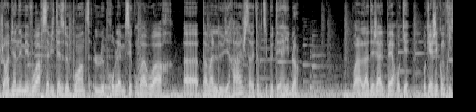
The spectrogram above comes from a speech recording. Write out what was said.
J'aurais bien aimé voir sa vitesse de pointe. Le problème, c'est qu'on va avoir euh, pas mal de virages, ça va être un petit peu terrible. Voilà, là déjà elle perd, ok. Ok, j'ai compris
